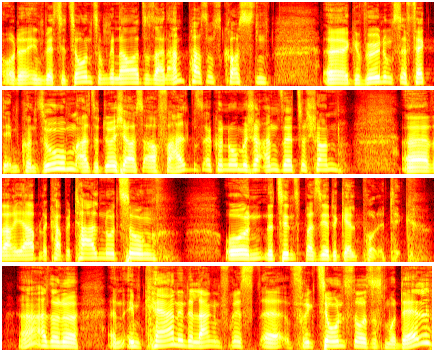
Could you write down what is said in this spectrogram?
oder Investitions, um genauer zu sein, Anpassungskosten, äh, Gewöhnungseffekte im Konsum, also durchaus auch verhaltensökonomische Ansätze schon, äh, variable Kapitalnutzung und eine zinsbasierte Geldpolitik. Ja, also eine, ein, im Kern in der langen Frist äh, friktionsloses Modell,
